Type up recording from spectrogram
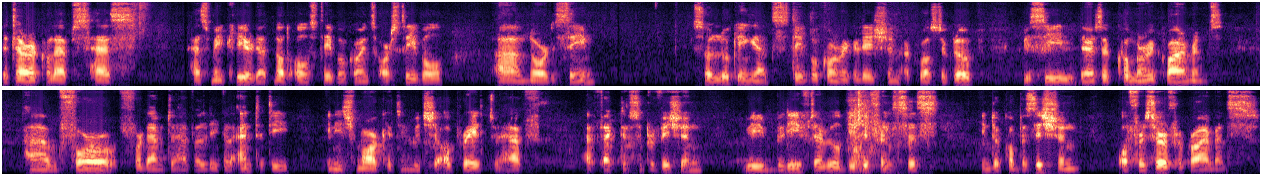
the Terra collapse has has made clear that not all stablecoins are stable uh, nor the same. So, looking at stablecoin regulation across the globe, we see there's a common requirement um, for for them to have a legal entity in each market in which they operate to have effective supervision we believe there will be differences in the composition of reserve requirements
